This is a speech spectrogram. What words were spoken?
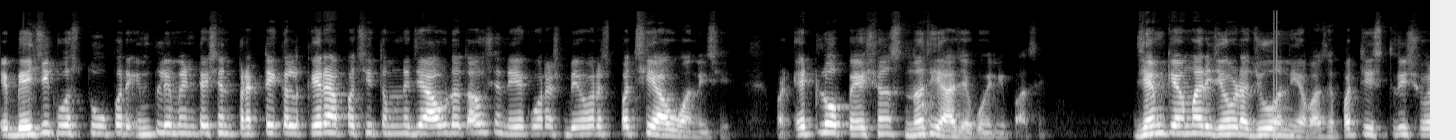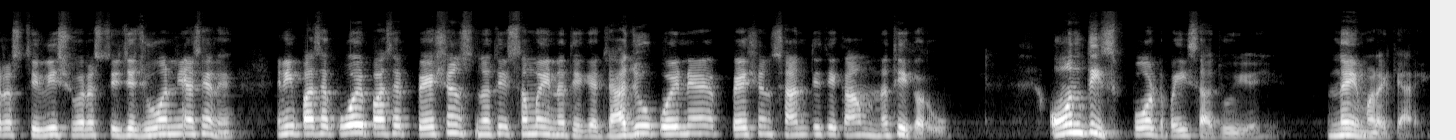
એ બેઝિક વસ્તુ ઉપર ઇમ્પ્લિમેન્ટેશન પ્રેક્ટિકલ કર્યા પછી તમને જે આવડત આવશે ને એક વર્ષ, બે વર્ષ પછી આવવાની છે. પણ એટલો પેશન્સ નથી આજે કોઈની પાસે. જેમ કે અમારી જેવડા જુવાનિયા પાસે, પચીસ, ત્રીસ વર્ષથી, વીસ વર્ષથી જે જુવાનિયા છે ને, એની પાસે કોઈ પાસે પેશન્સ નથી, સમય નથી કે જાજુ કોઈને પેશન્સ શાંતિથી કામ નથી કરવું. ઓન ધી સ્પોટ પૈસા જોઈએ છે. નહીં મળે ક્યારેય.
